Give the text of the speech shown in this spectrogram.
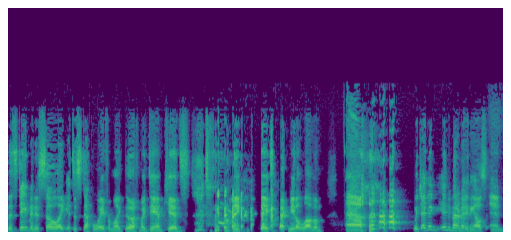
the statement is so like it's a step away from like, ugh, my damn kids. like, they expect me to love them. Uh, which I think, independent of anything else, and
